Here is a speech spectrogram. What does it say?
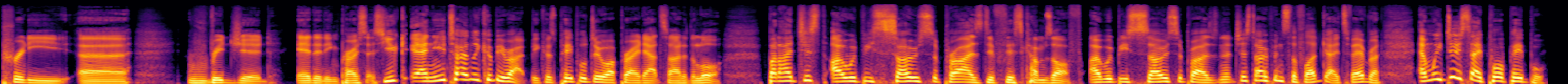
pretty uh, rigid editing process. You and you totally could be right because people do operate outside of the law. But I just I would be so surprised if this comes off. I would be so surprised and it just opens the floodgates for everyone. And we do say poor people.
